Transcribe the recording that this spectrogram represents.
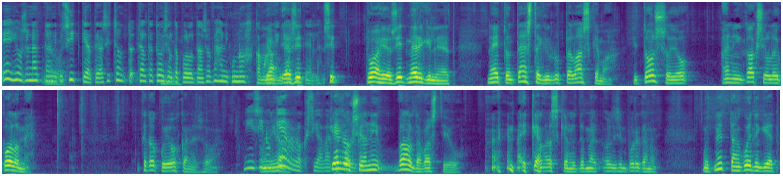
Ei, joo, se näyttää niin kuin sitkeältä ja sitten se on tältä toiselta puolelta, se on vähän niin kuin nahkamainen Ja, ja sitten sit tuohi on siitä merkillinen, että näitä on tästäkin rupeaa laskemaan. Niin tossa on jo ainakin kaksi, jollei kolme. Kato, kuin johkainen se on. Niin, siinä on, ihan- kerroksia vaikka Kerroksia kuinka. niin valtavasti, juu. en mä ikään laskenut, että mä olisin purkanut. Mutta nyt tämä on kuitenkin, että,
